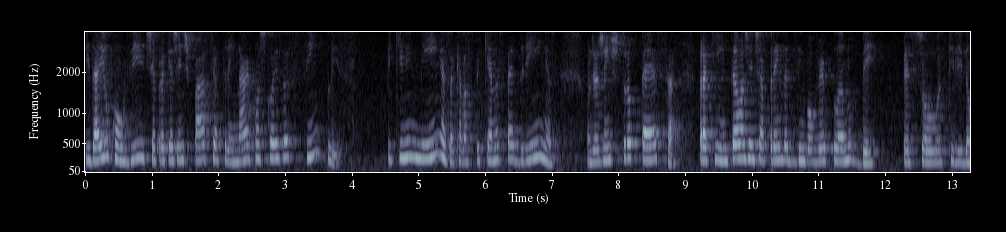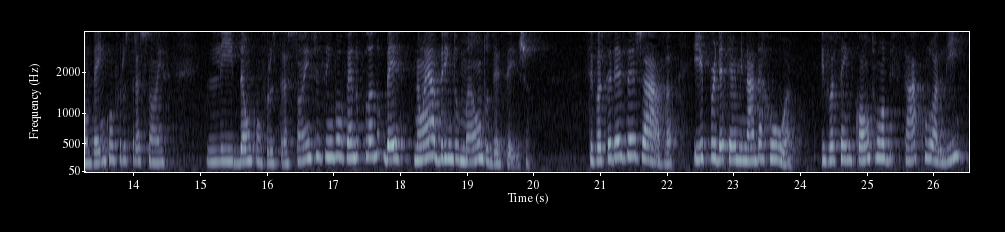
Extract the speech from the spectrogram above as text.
E daí o convite é para que a gente passe a treinar com as coisas simples, pequenininhas, aquelas pequenas pedrinhas, onde a gente tropeça, para que então a gente aprenda a desenvolver plano B. Pessoas que lidam bem com frustrações lidam com frustrações desenvolvendo plano B, não é abrindo mão do desejo. Se você desejava ir por determinada rua e você encontra um obstáculo ali,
